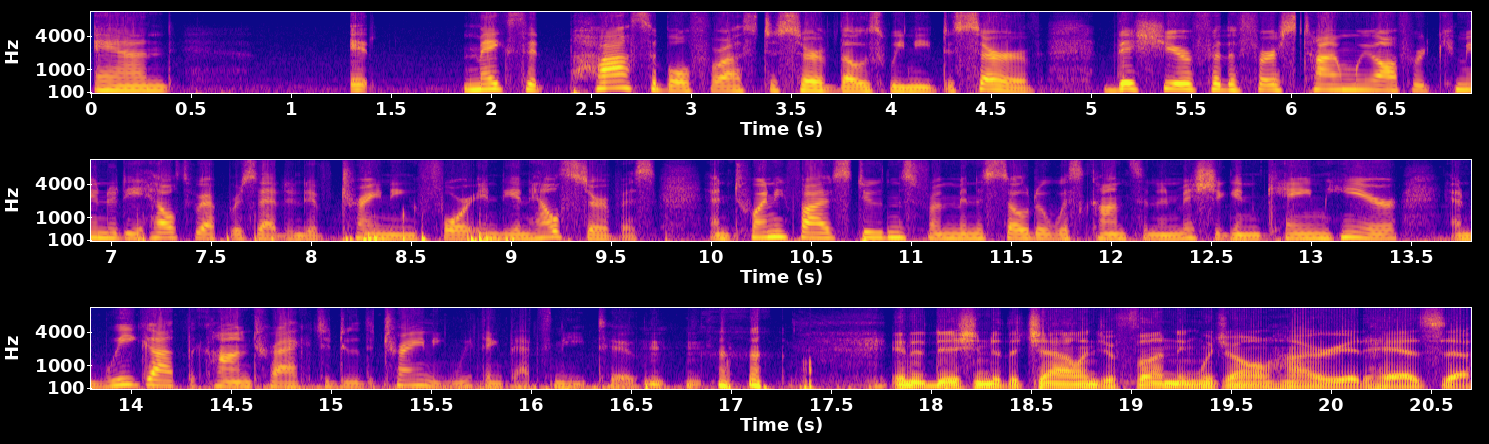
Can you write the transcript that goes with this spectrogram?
And makes it possible for us to serve those we need to serve. This year, for the first time, we offered community health representative training for Indian Health Service, and 25 students from Minnesota, Wisconsin, and Michigan came here, and we got the contract to do the training. We think that's neat, too. In addition to the challenge of funding, which all higher ed has, uh,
